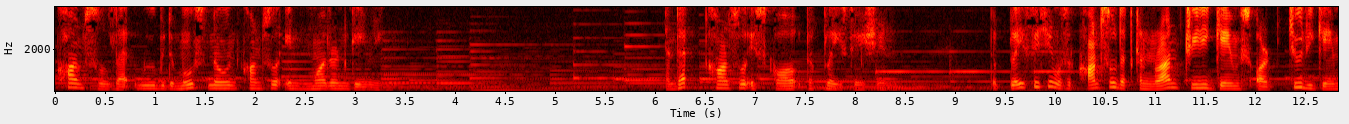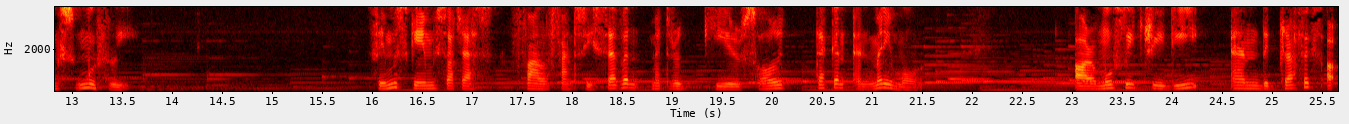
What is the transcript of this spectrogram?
console that will be the most known console in modern gaming and that console is called the PlayStation. The PlayStation was a console that can run 3D games or 2D games smoothly. Famous games such as Final Fantasy VII, Metal Gear Solid, Tekken, and many more are mostly 3D and the graphics are,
